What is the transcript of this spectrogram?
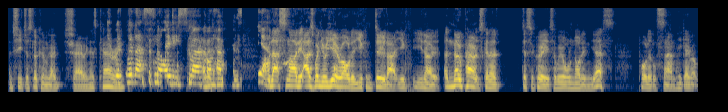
and she'd just look at him and go, "Sharing is caring," with, with that snidey smirk on her face yeah. with that snidey as when you're a year older you can do that. You you know and no parent's gonna disagree so we are all nodding yes poor little sam. He gave up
